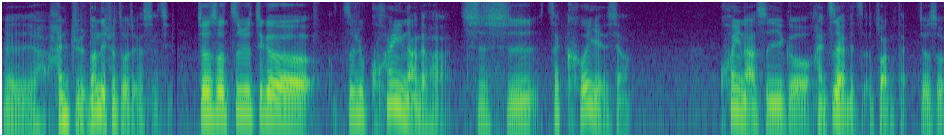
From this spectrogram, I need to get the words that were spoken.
呃，很主动的去做这个事情。就是说，至于这个至于困难的话，其实在科研上，困难是一个很自然的状态。就是说，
